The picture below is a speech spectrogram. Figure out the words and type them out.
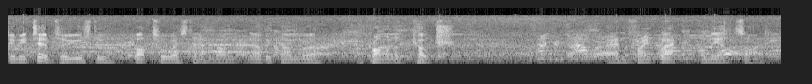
Jimmy Tibbs, who used to box for West Ham, now become uh, a prominent coach. And Frank Black on the outside.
